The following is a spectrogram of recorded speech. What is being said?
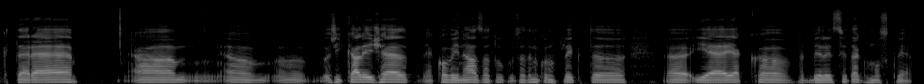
které říkali, že jako vina za, tu, za ten konflikt e, je jak v Tbilisi, tak v Moskvě,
